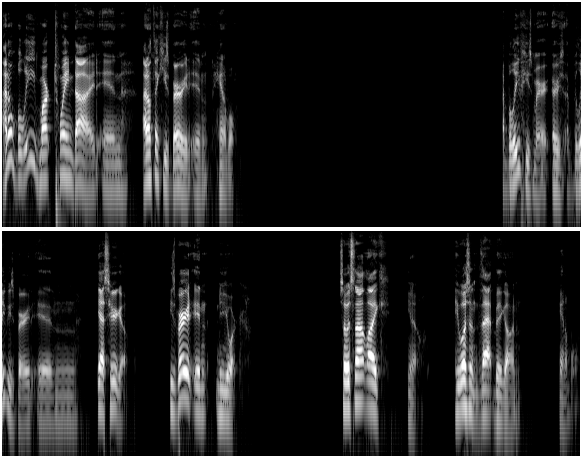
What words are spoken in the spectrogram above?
I don't believe Mark Twain died in I don't think he's buried in Hannibal. I believe he's married. I believe he's buried in. Yes, here you go. He's buried in New York. So it's not like you know he wasn't that big on Hannibal.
